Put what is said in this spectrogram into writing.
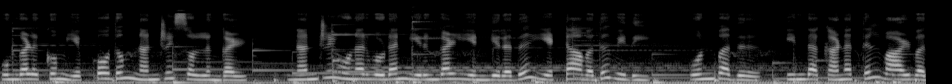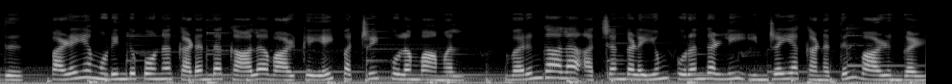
உங்களுக்கும் எப்போதும் நன்றி சொல்லுங்கள். நன்றி உணர்வுடன் இருங்கள் என்கிறது எட்டாவது விதி. ஒன்பது. இந்த கணத்தில் வாழ்வது. பழைய முடிந்து போன கடந்த கால வாழ்க்கையை பற்றி புலம்பாமல் வருங்கால அச்சங்களையும் புறந்தள்ளி இன்றைய கணத்தில் வாழுங்கள்.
